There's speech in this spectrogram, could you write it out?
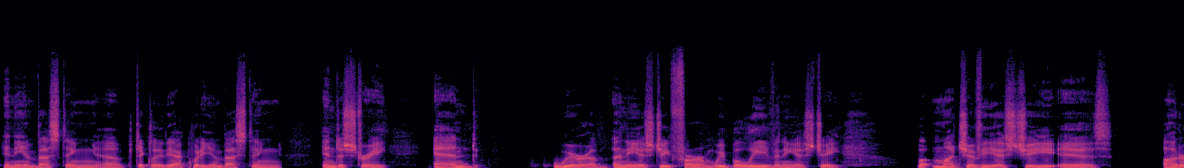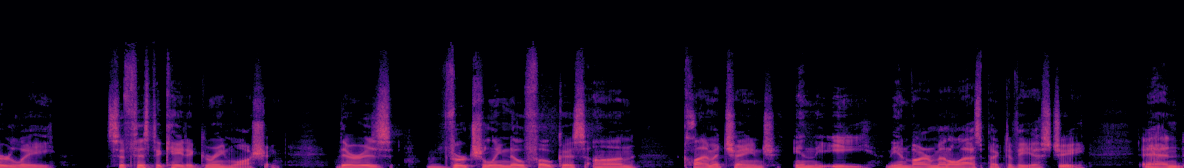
in the investing, uh, particularly the equity investing industry. And we're a, an ESG firm. We believe in ESG. But much of ESG is utterly sophisticated greenwashing. There is virtually no focus on climate change in the E, the environmental aspect of ESG. And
